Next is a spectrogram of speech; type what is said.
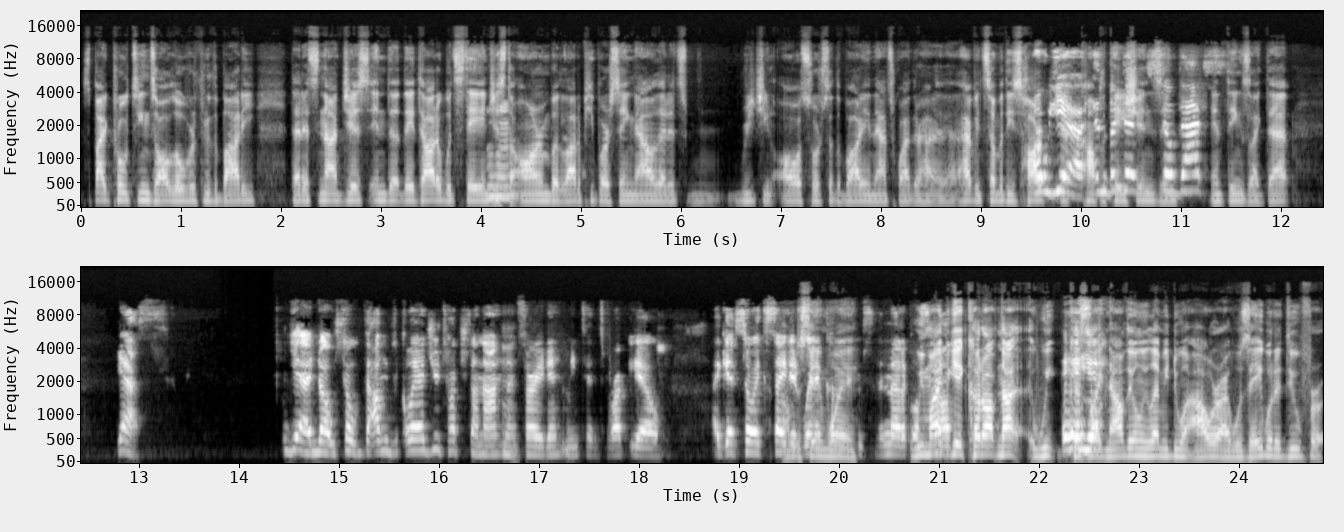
spike proteins all over through the body. That it's not just in the. They thought it would stay in just the Mm-hmm. arm, but a lot of people are saying now that it's reaching all sorts of the body, and that's why they're ha- having some of these heart oh yeah, and, that, complications so and, and things like that. yes, yeah, no. So I'm glad you touched on that, and Mm. I'm sorry I didn't mean to interrupt you. I get so excited when it comes way. to the medical. we might get cut off. Not we because yeah. like now they only let me do an hour. I was able to do for.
